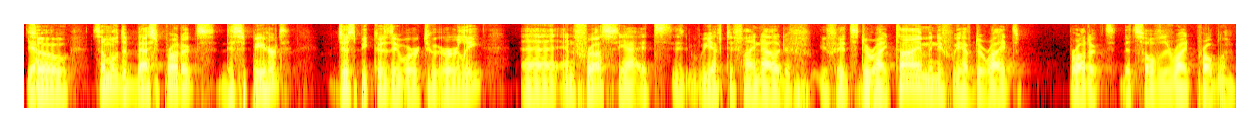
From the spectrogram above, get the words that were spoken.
Yeah. So some of the best products disappeared just because they were too early. Uh, and for us, yeah, it's it, we have to find out if if it's the right time and if we have the right product that solves the right problem.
